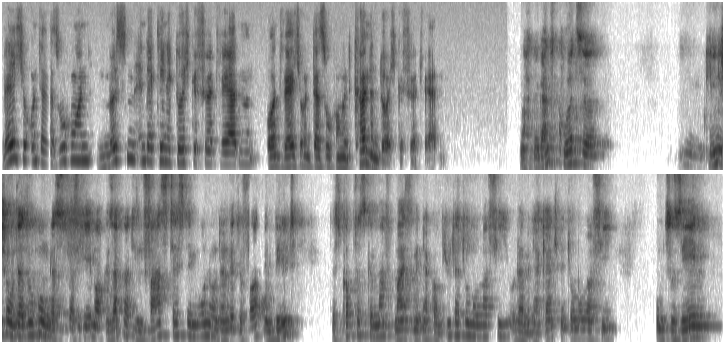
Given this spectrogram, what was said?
Welche Untersuchungen müssen in der Klinik durchgeführt werden und welche Untersuchungen können durchgeführt werden? Macht eine ganz kurze klinische Untersuchung, das, was ich eben auch gesagt habe, diesen Fast-Test im Grunde, und dann wird sofort ein Bild des Kopfes gemacht, meist mit einer Computertomographie oder mit einer Kernspintomographie, um zu sehen,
